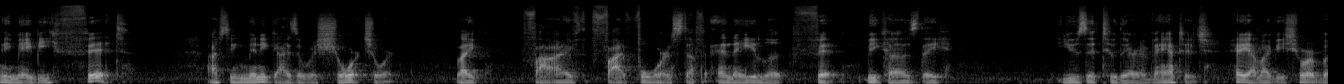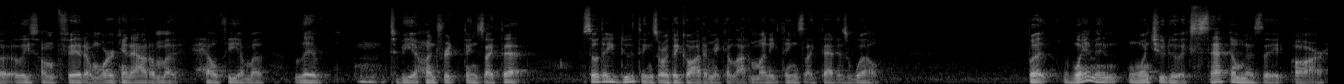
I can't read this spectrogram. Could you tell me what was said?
He may be fit. I've seen many guys that were short, short, like five, five, four and stuff, and they look fit because they use it to their advantage. Hey, I might be short, but at least I'm fit. I'm working out. I'm healthy. I'm a live to be a hundred. Things like that. So they do things, or they go out and make a lot of money. Things like that as well. But women want you to accept them as they are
